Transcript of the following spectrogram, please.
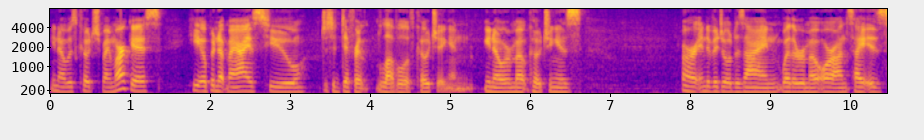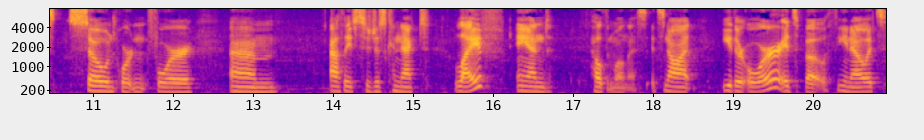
you know, was coached by Marcus, he opened up my eyes to just a different level of coaching. And, you know, remote coaching is, or individual design, whether remote or on site, is so important for um, athletes to just connect life and health and wellness. It's not either or, it's both. You know, it's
